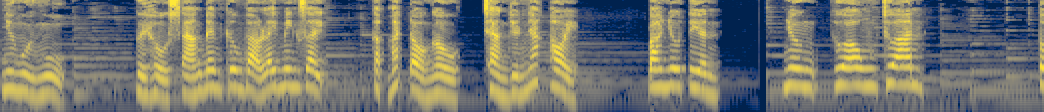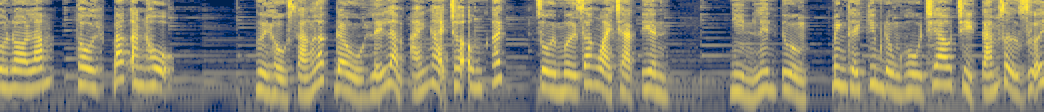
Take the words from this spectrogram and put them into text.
như ngồi ngủ. Người hầu sáng đem cơm vào lay Minh dậy, cặp mắt đỏ ngầu, chàng nhấn nhắc hỏi. Bao nhiêu tiền? Nhưng thưa ông chưa ăn. Tôi no lắm, thôi bác ăn hộ. Người hầu sáng lắc đầu lấy làm ái ngại cho ông khách rồi mời ra ngoài trả tiền. Nhìn lên tường, mình thấy kim đồng hồ treo chỉ 8 giờ rưỡi.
